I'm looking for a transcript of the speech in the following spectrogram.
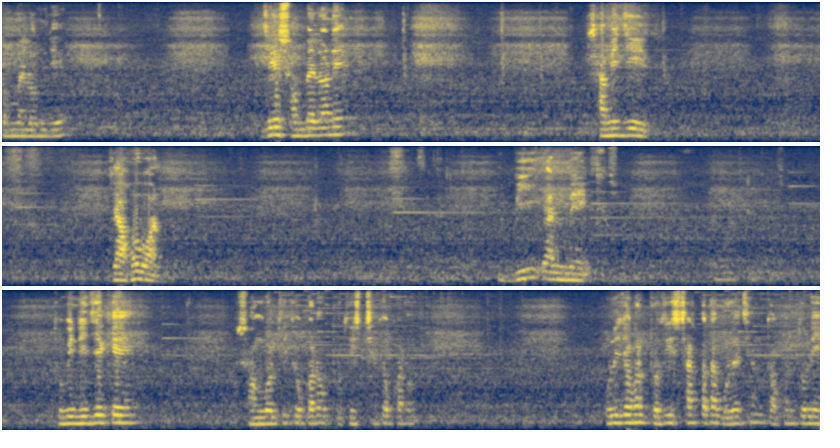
সম্মেলন দিয়ে। যে সম্মেলনে স্বামীজির যে বি অ্যান্ড মেক তুমি নিজেকে সংগঠিত করো, প্রতিষ্ঠিত করো। উনি যখন প্রতিষ্ঠার কথা বলেছেন, তখন তিনি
